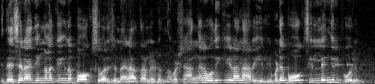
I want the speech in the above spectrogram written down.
വിദേശ രാജ്യങ്ങളൊക്കെ ഇങ്ങനെ ബോക്സ് വരച്ചിട്ടുണ്ട് അതിനകത്താണ് ഇടുന്നത്. പക്ഷേ അങ്ങനെ ഒതുക്കിയിടാൻ അറിയില്ല. ഇവിടെ ബോക്സ് ഇല്ലെങ്കിൽ പോലും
